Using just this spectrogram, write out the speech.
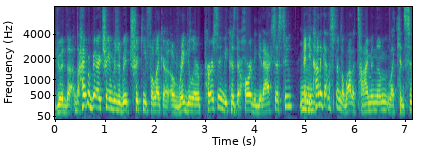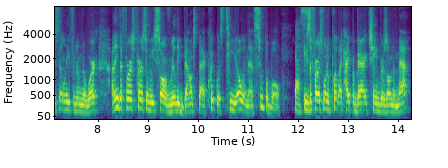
good. The, the hyperbaric chamber is a bit tricky for like a, a, regular person because they're hard to get access to, mm-hmm. and you mm. kind of got to spend a lot of time in them, like consistently for them to work. I think the first person we saw really bounce back quick was T.O. in that Super Bowl. Yes. He's the first one to put like hyperbaric chambers on the map.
